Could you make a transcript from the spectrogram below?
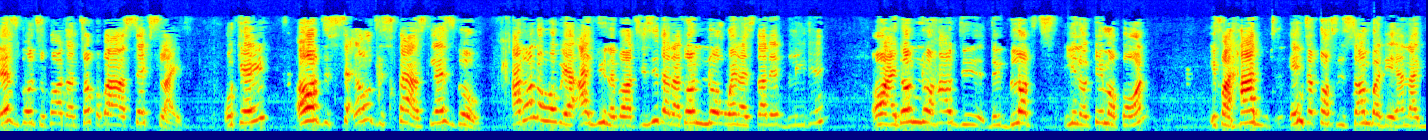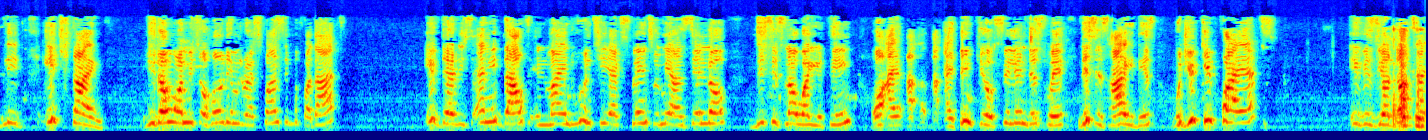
Let's go to court and talk about our sex life. Okay? All the all the stars, let's go. I don't know what we are arguing about. Is it that I don't know when I started bleeding? Or I don't know how the, the blood, you know, came upon? If I had intercourse with somebody and I bleed each time, you don't want me to hold him responsible for that? If there is any doubt in mind, wouldn't he explain to me and say, no, this is not what you think, or I, I, I think you're feeling this way, this is how it is. Would you keep quiet? If it's your daughter,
